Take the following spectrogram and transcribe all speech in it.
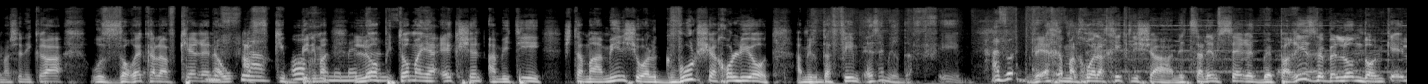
מה שנקרא, הוא זורק עליו קרן, ההוא. עף קיבינימה. לא, על. פתאום היה אקשן אמיתי, שאתה מאמין שהוא על גבול שיכול להיות. המרדפים, איזה מרדפים. ואיך הם הלכו על הכי קלישאה, נצלם סרט בפריז ובלונדון, כאילו...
